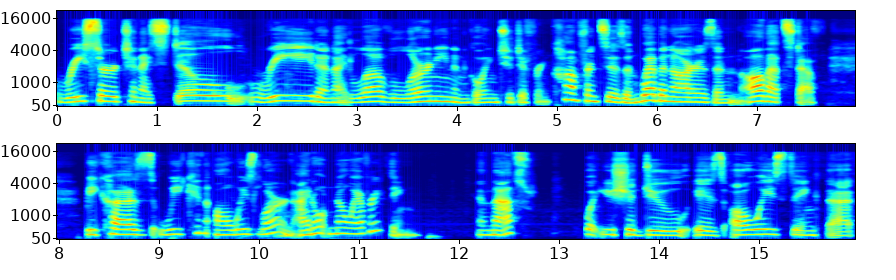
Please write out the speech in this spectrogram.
research and I still read and I love learning and going to different conferences and webinars and all that stuff because we can always learn. I don't know everything. And that's what you should do is always think that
